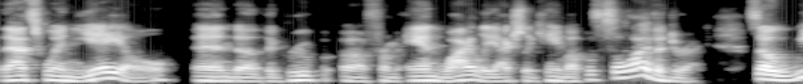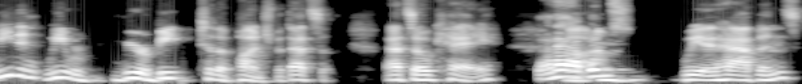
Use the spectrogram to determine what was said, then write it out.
that's when Yale and uh, the group uh, from Anne Wyllie actually came up with Saliva Direct. So we didn't we were we were beat to the punch, but that's that's okay. That happens. Um, we it happens.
